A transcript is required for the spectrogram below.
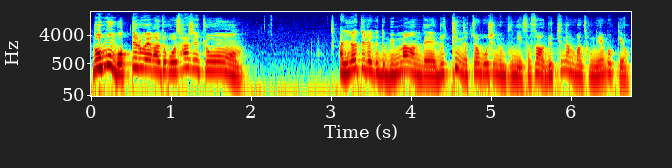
너무 멋대로 해가지고 사실 좀 알려드리기도 민망한데 루틴 여쭤보시는 분이 있어서 루틴 한번 정리해볼게요.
